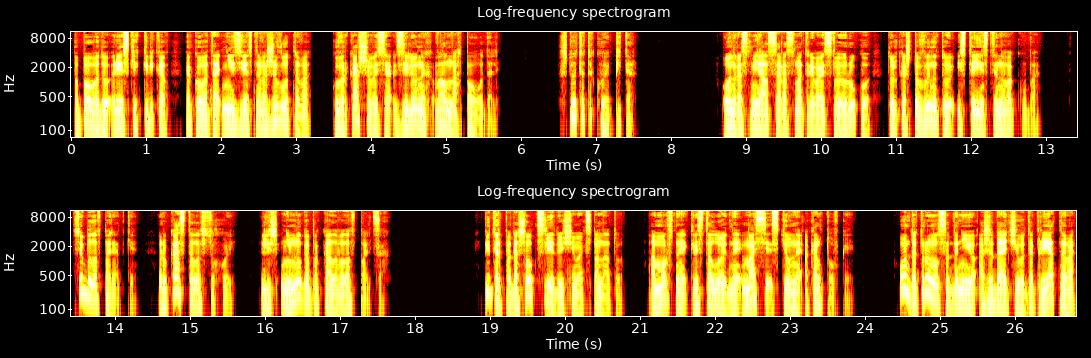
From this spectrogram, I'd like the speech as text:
по поводу резких криков какого-то неизвестного животного, кувыркавшегося в зеленых волнах поодаль. «Что это такое, Питер?» Он рассмеялся, рассматривая свою руку, только что вынутую из таинственного куба. Все было в порядке. Рука стала сухой, лишь немного покалывала в пальцах. Питер подошел к следующему экспонату – аморфной кристаллоидной массе с темной окантовкой. Он дотронулся до нее, ожидая чего-то приятного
